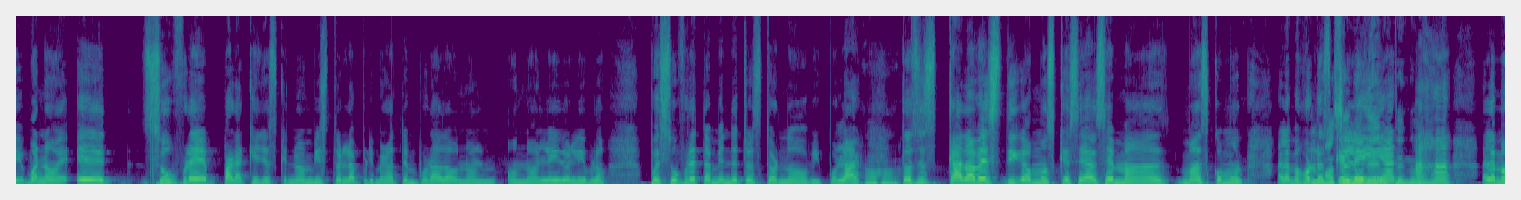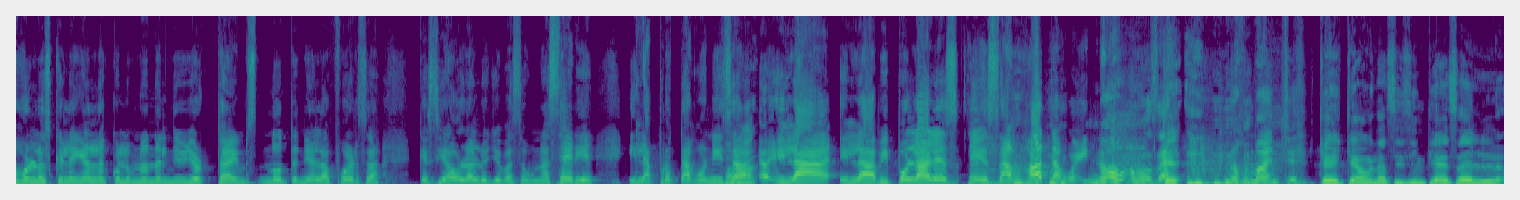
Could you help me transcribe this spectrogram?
bueno, eh, sufre, para aquellos que no han visto la primera temporada o no, o no han leído el libro, pues sufre también de trastorno bipolar. Entonces, cada vez digamos que se hace más, más común. A lo mejor los que leían, ajá, a lo mejor los que leían la columna en el New York Times no tenía la fuerza que si ahora lo llevas a una serie y la protagoniza y la y la bipolar es, es Anne Hathaway, ¿no? O sea, no manches. Que, que aún así Cintia es el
